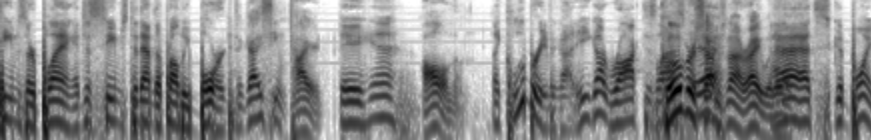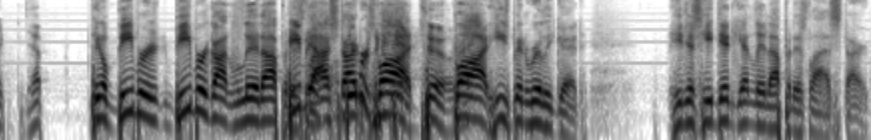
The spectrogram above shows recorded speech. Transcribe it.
teams they're playing. It just seems to them they're probably bored. the guys seem tired. They yeah, All of them. like Kluber even got he got rocked his last. Kluber, yeah. something's not right with Ah, him. that's a good point. Yep. You know, Bieber Bieber got lit up in his Bieber- yeah, last start, Bieber's but too, right? but he's been really good. He just he did get lit up in his last start.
